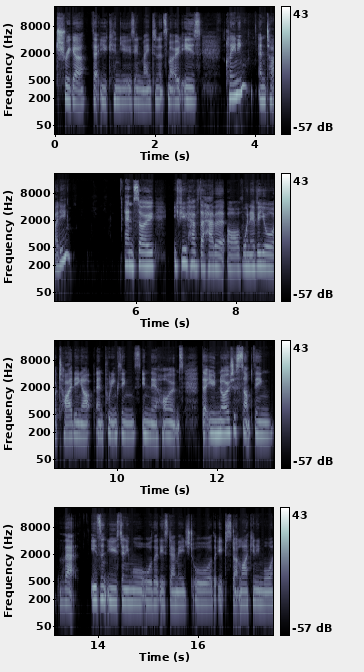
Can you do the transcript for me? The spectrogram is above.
trigger that you can use in maintenance mode is cleaning and tidying. And so if you have the habit of whenever you're tidying up and putting things in their homes, that you notice something that isn't used anymore or that is damaged or that you just don't like anymore,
